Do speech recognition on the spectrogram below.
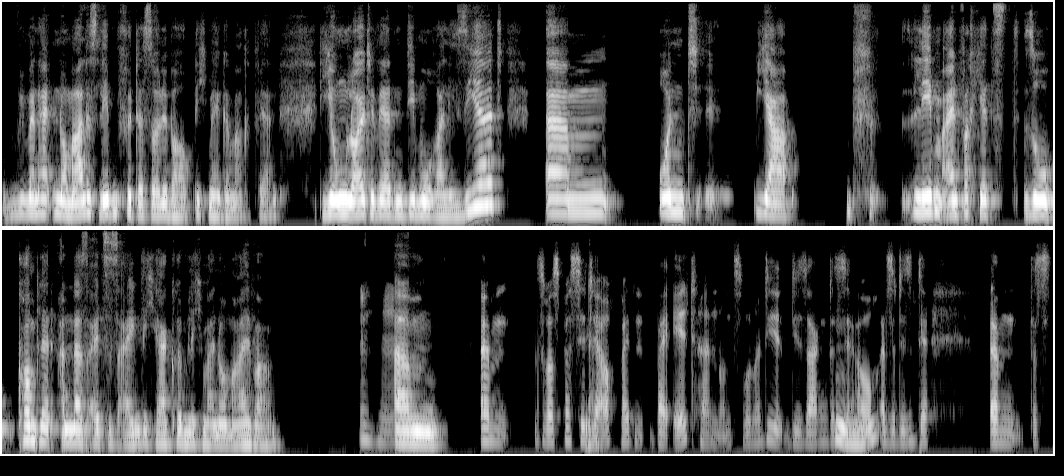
wie man halt ein normales Leben führt, das soll überhaupt nicht mehr gemacht werden. Die jungen Leute werden demoralisiert ähm, und äh, ja, leben einfach jetzt so komplett anders, als es eigentlich herkömmlich mal normal war. Mhm. Ähm, ähm, sowas passiert ja. ja, auch bei, bei Eltern und so, ne? Die, die sagen das mhm. ja auch. Also die sind ja, ähm, das,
